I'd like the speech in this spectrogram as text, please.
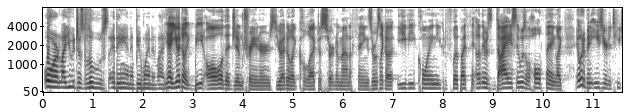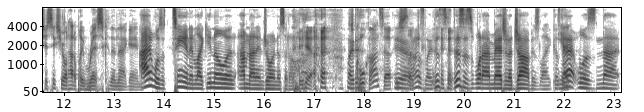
or like you could just lose at the end and be winning. Like Yeah, you had to like beat all of the gym trainers. You had to like collect a certain amount of things. There was like a EV coin you could flip. I think oh, there was dice. It was a whole thing. Like it would have been easier to teach a six year old how to play Risk than that game. I was ten, and like you know what, I'm not enjoying this at all. yeah, like it's a cool concept. It's Yeah, just I was like, this this is what I imagine a job is like, because Yeah. that was not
